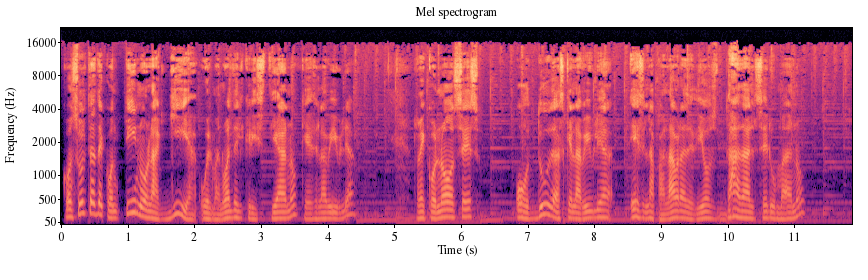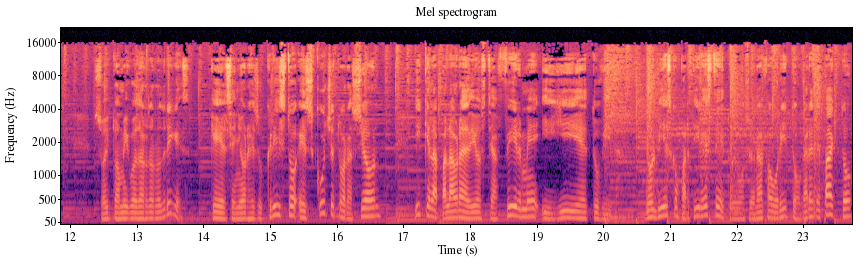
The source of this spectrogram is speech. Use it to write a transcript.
¿Consultas de continuo la guía o el manual del cristiano, que es la Biblia? ¿Reconoces o dudas que la Biblia es la palabra de Dios dada al ser humano? Soy tu amigo Eduardo Rodríguez. Que el Señor Jesucristo escuche tu oración y que la palabra de Dios te afirme y guíe tu vida. No olvides compartir este, tu devocional favorito, Hogares de Pacto,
